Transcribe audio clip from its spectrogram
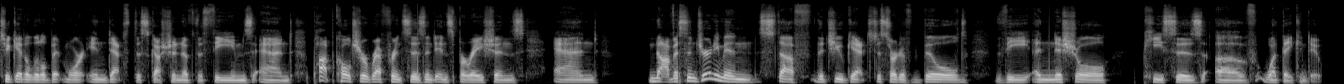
to get a little bit more in depth discussion of the themes and pop culture references and inspirations and novice and journeyman stuff that you get to sort of build the initial pieces of what they can do.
